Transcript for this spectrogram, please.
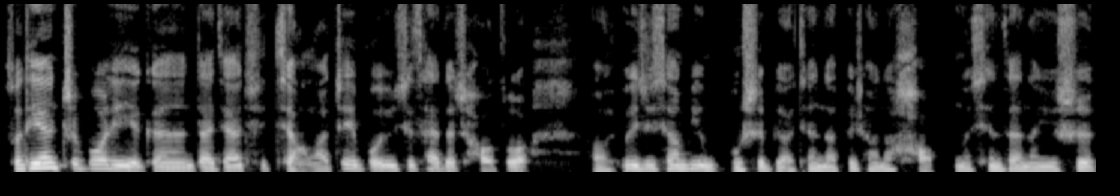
昨天直播里也跟大家去讲了这波预制菜的炒作，呃，味之香并不是表现的非常的好。那现在呢，也是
